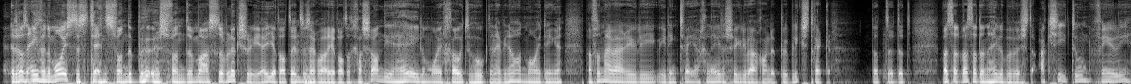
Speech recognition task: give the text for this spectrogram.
Het was een van de mooiste stands van de beurs van de Masters of Luxury. Hè? Je hebt altijd, mm-hmm. zeg wel, je hebt altijd Gassan, die hele mooie grote hoek. Dan heb je nog wat mooie dingen. Maar volgens mij waren jullie, ik denk twee jaar geleden, zo jullie waren gewoon de publiekstrekker. Dat, dat, was, dat, was dat een hele bewuste actie toen van jullie?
